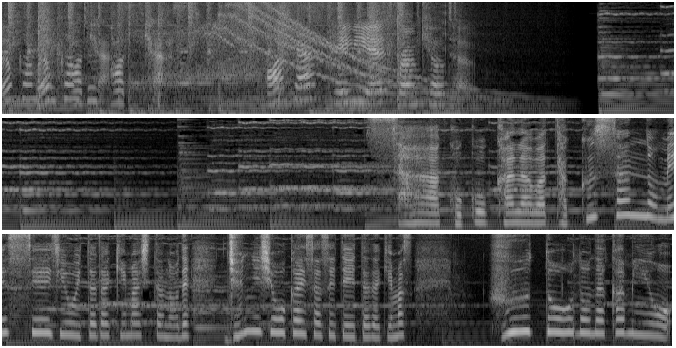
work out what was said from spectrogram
Welcome, Welcome to podcast. Podcast KBS from Kyoto. さあここからはたくさんのメッセージをいただきましたので順に紹介させていただきます封筒の中身を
